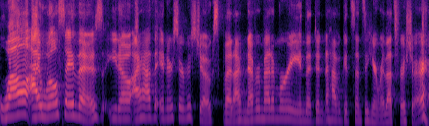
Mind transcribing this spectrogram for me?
Well, I will say this. You know, I have the inner service jokes, but I've never met a Marine that didn't have a good sense of humor. That's for sure.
